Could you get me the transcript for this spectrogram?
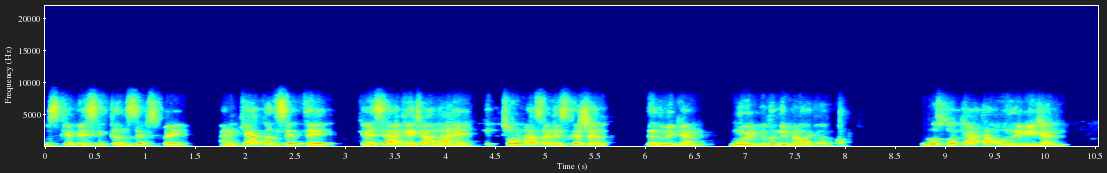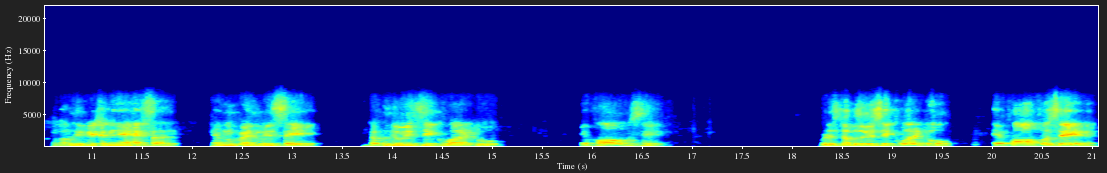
उसके बेसिक कंसेप्ट पे एंड क्या कंसेप्ट थे कैसे आगे जाना है, एक छोटा सा discussion then we can move into the numerical part दोस्तों, क्या था वो रिवीजन तो रिवीजन ये है sir and when we say W is equal to f of z. What is W is equal to f of z?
